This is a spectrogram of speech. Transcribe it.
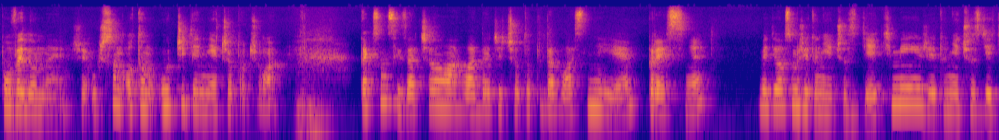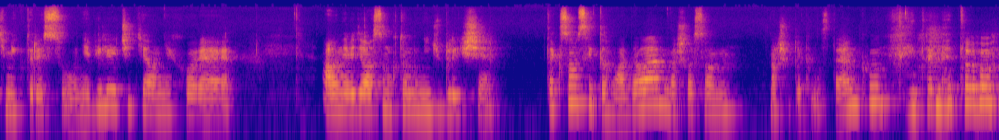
povedomé, že už som o tom určite niečo počula. Mm-hmm. Tak som si začala hľadať, že čo to teda vlastne je presne. Vedela som, že je to niečo s deťmi, že je to niečo s deťmi, ktoré sú nevyliečiteľne choré, ale nevedela som k tomu nič bližšie. Tak som si to hľadala, našla som našu peknú stránku internetovú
